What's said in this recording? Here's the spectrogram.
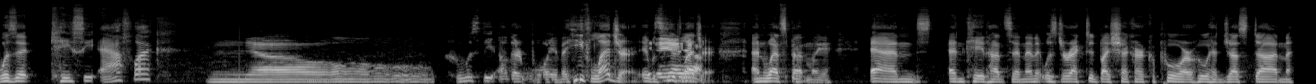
was it Casey Affleck? No. Who was the other boy? The Heath Ledger. It was yeah, Heath yeah. Ledger and Wes Bentley and and Kate Hudson, and it was directed by Shekhar Kapur, who had just done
